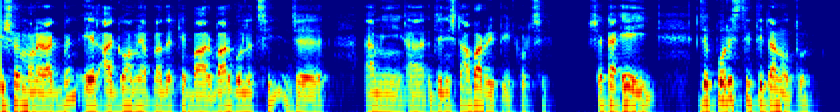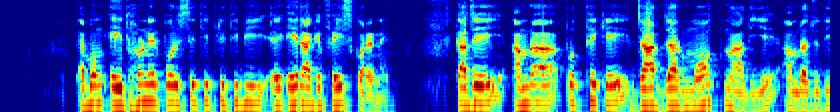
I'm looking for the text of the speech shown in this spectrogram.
বিষয় মনে রাখবেন, এর আগেও আমি আপনাদেরকে বারবার বলেছি যে আমি জিনিসটা আবার রিপিট করছি। সেটা এই যে পরিস্থিতিটা নতুন এবং এই ধরনের পরিস্থিতি পৃথিবী এর আগে ফেস করে নাই। কাজেই আমরা প্রত্যেকেই যার যার মত না দিয়ে আমরা যদি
